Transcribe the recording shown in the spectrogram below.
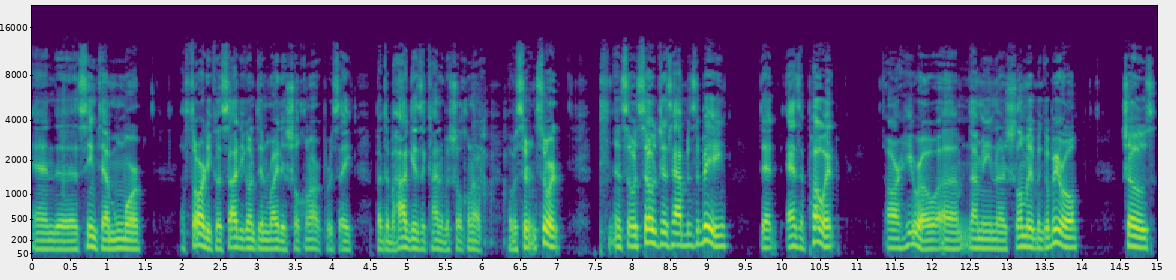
and uh, seemed to have more authority, because Saadia Gaon didn't write a Shulchan Aruch per se, but the Bahag is a kind of a Shulchan Aruch of a certain sort. And so it so just happens to be that as a poet, our hero, um, I mean, uh, Shlomo ben Gabiro, chose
